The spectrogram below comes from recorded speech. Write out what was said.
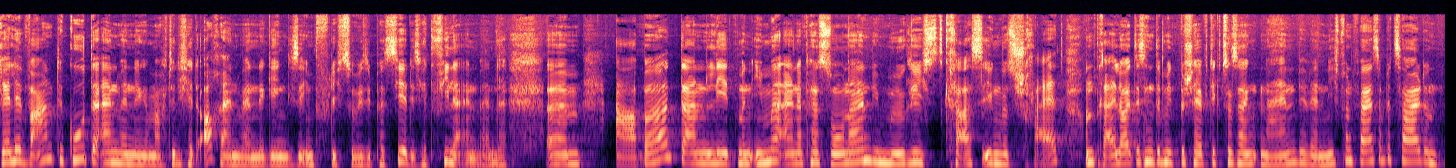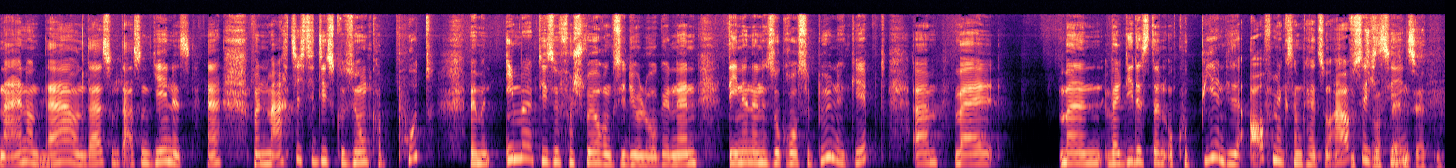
relevante, gute Einwände gemacht wird. Ich hätte auch Einwände gegen diese Impfpflicht, so wie sie passiert ist. Ich hätte viele Einwände. Ähm, aber dann lädt man immer eine Person ein, die möglichst krass irgendwas schreit und drei Leute sind damit beschäftigt zu sagen, nein, wir werden nicht von Pfizer bezahlt und nein und mhm. da und das und das und jenes. Ja? Man macht sich die Diskussion kaputt, wenn man immer diese Verschwörungsideologinnen, denen eine so große Bühne gibt, ähm, weil man, weil die das dann okkupieren, diese Aufmerksamkeit so auf sich ziehen. Seiten.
